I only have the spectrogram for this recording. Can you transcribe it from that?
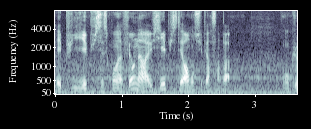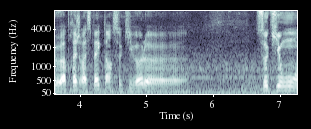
Et puis, et puis c'est ce qu'on a fait, on a réussi, et puis c'était vraiment super sympa. Donc après, je respecte hein, ceux qui veulent, ceux qui ont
